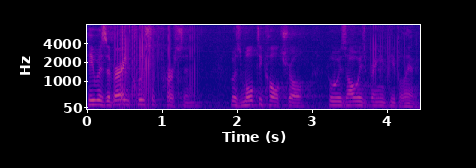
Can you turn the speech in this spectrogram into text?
he was a very inclusive person who was multicultural, who was always bringing people in.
